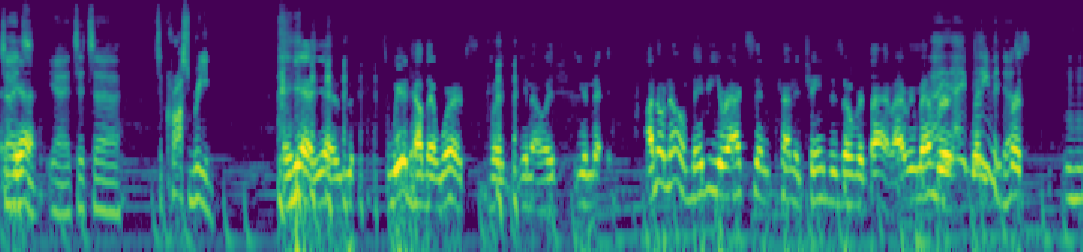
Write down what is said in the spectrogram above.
So Yeah. it's yeah, it's it's a it's a crossbreed. Yeah, yeah. It's, it's weird how that works, but you know, it you ne- I don't know. Maybe your accent kind of changes over time. I remember I- I when you first, Mm-hmm.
